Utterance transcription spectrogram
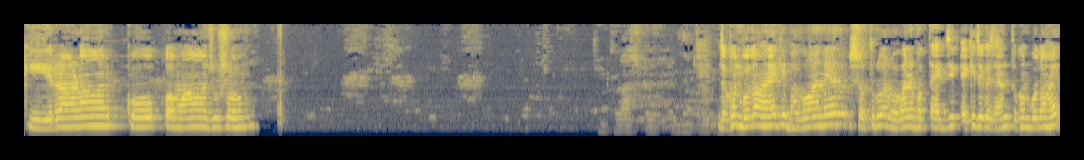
किरणार्कोपमाजुषो যখন বলা হয় কি ভগবানের শত্রু আর ভগবানের ভক্ত এক জি- একই জায়গায় যান তখন বলা হয়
